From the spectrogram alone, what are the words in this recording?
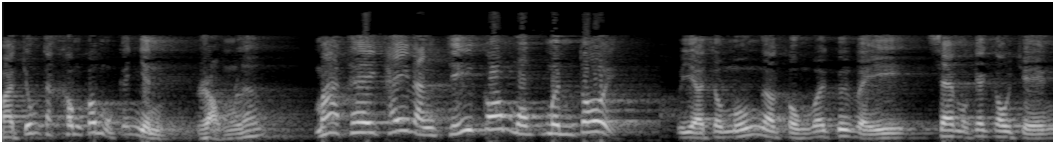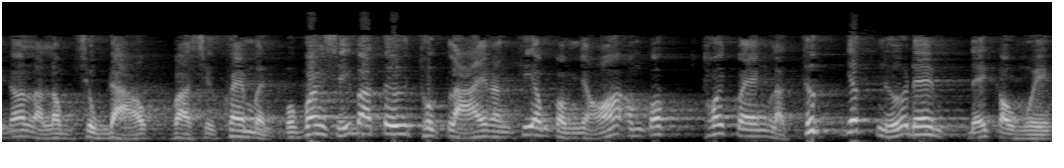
mà chúng ta không có một cái nhìn rộng lớn. Ma thê thấy rằng chỉ có một mình tôi. Bây giờ tôi muốn ờ, cùng với quý vị xem một cái câu chuyện, đó là lòng sùng đạo và sự khoe mình. Một văn sĩ ba tư thuật lại rằng khi ông còn nhỏ, ông có thói quen là thức giấc nửa đêm để cầu nguyện.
